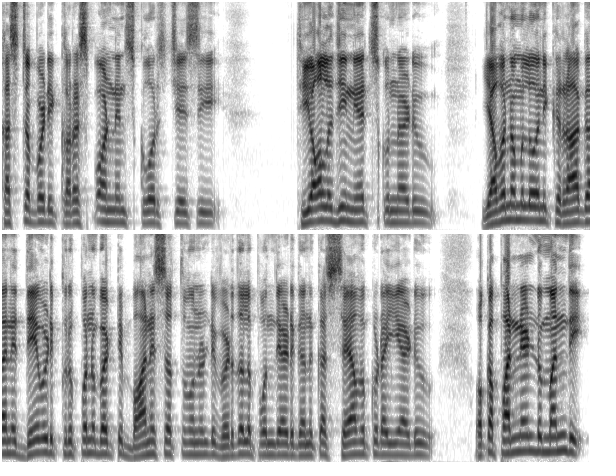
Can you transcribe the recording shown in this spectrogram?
కష్టపడి కరెస్పాండెన్స్ కోర్స్ చేసి థియాలజీ నేర్చుకున్నాడు. యవనంలోనికి రాగానే దేవుడి కృపను బట్టి బానిసత్వం నుండి విడుదల పొందాడు గనుక సేవకుడయ్యాడు. ఒక పన్నెండు మంది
